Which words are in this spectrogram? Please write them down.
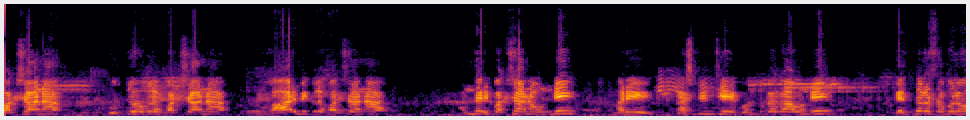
పక్షాన ఉద్యోగుల పక్షాన కార్మికుల పక్షాన అందరి పక్షాన ఉండి మరి ప్రశ్నించే గొంతుకగా ఉండి పెద్దల సభలో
